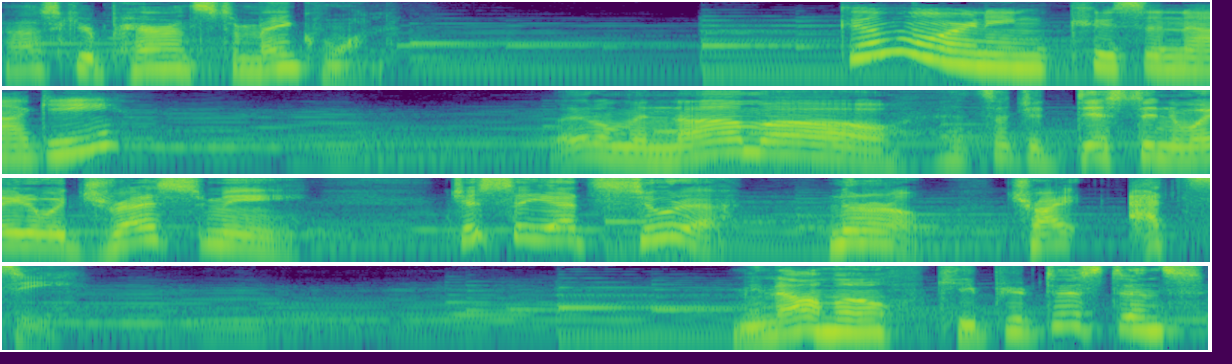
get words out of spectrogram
ask your parents to make one. Good morning, Kusanagi. Little Minamo, that's such a distant way to address me. Just say Atsuta. No, no, no, try Atsi. Minamo, keep your distance,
